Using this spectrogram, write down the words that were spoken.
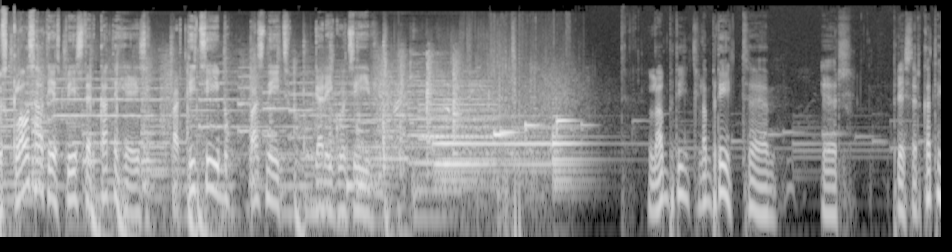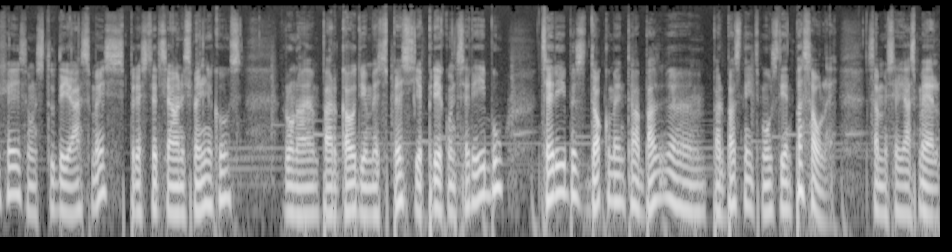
Jūs klausāties priesteru katehēzi par ticību, baznīcu, garīgo dzīvi. Labrīt, labrīt, ir priesteru katehēzi un studijā esmu es, priesteris Jānis Meļņakovs, runājam par gaudījumu espes, ja prieku un cerību, cerības dokumentā ba par baznīcu mūsdienu pasaulē. Samisējās mēli.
